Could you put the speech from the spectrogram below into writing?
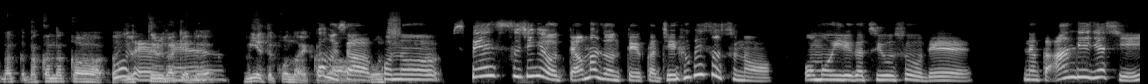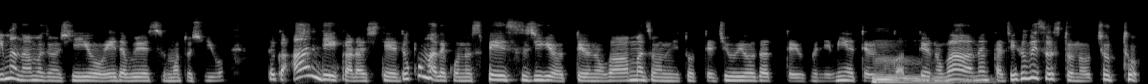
なんかなかなか言ってるだけで見えてこないしから。かもさ、このスペース事業ってアマゾンっていうか、ジェフ・ベソスの思い入れが強そうで、なんかアンディ・ジャシー、今のアマゾン CEO、AWS 元 CEO。だからアンディからして、どこまでこのスペース事業っていうのがアマゾンにとって重要だっていうふうに見えてるのかっていうのうが、んなんかジェフ・ベソスとのちょっと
